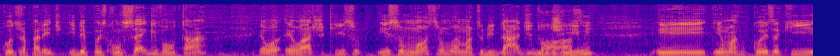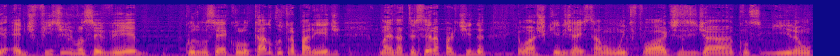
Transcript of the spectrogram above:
contra a parede e depois consegue voltar. Eu, eu acho que isso, isso mostra uma maturidade do Mostra. time. E, e uma coisa que é difícil de você ver quando você é colocado contra a parede, mas na terceira partida eu acho que eles já estavam muito fortes e já conseguiram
